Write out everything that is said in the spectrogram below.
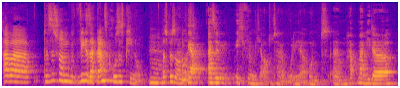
Aber das ist schon, wie gesagt, ganz großes Kino. Was Besonderes. Ja, also ich fühle mich auch total wohl hier und ähm, habe mal wieder,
